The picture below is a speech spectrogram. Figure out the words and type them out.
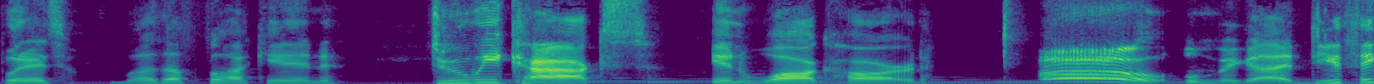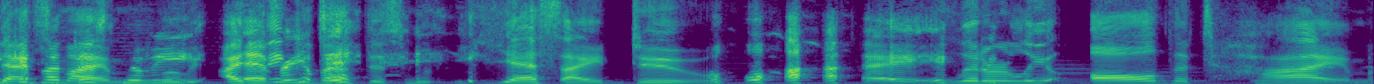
but it's motherfucking Dewey Cox in Walk Hard. Oh, Oh my god. Do you think that's about my this movie? I every think about this movie. Yes, I do. Why? literally all the time.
